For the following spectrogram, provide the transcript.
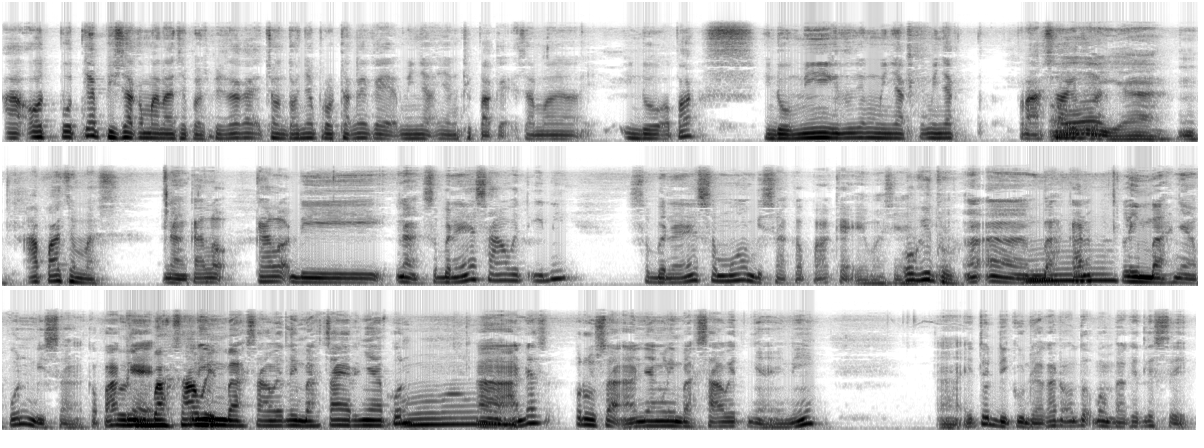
uh, outputnya bisa ke mana aja Mas? Bisa kayak contohnya produknya kayak minyak yang dipakai sama Indo apa Indomie gitu yang minyak minyak perasa gitu. Oh ya. iya. Hmm. Apa aja Mas? Nah, kalau kalau di nah sebenarnya sawit ini sebenarnya semua bisa kepake ya Mas ya. Oh gitu. Heeh, bahkan limbahnya pun bisa kepake. Limbah sawit? Limbah sawit, limbah cairnya pun. Oh. Nah, ada perusahaan yang limbah sawitnya ini nah, itu digunakan untuk membangkit listrik.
